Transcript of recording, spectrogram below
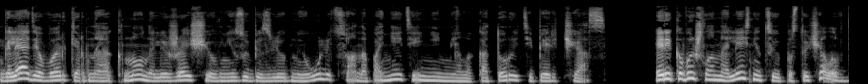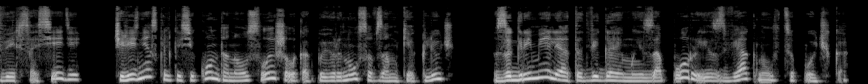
Глядя в эркерное окно на лежащую внизу безлюдную улицу, она понятия не имела, который теперь час. Эрика вышла на лестницу и постучала в дверь соседей. Через несколько секунд она услышала, как повернулся в замке ключ, загремели отодвигаемые запоры и звякнула цепочка.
